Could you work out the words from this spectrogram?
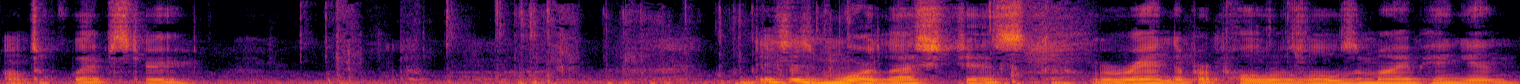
onto Webster this is more or less just random proposals in my opinion.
